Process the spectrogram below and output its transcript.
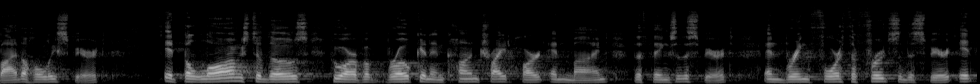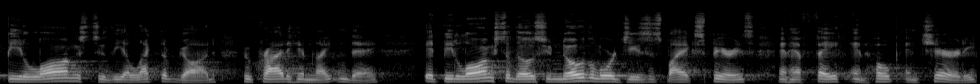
by the Holy Spirit. It belongs to those who are of a broken and contrite heart and mind, the things of the Spirit, and bring forth the fruits of the Spirit. It belongs to the elect of God who cry to him night and day. It belongs to those who know the Lord Jesus by experience and have faith and hope and charity.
